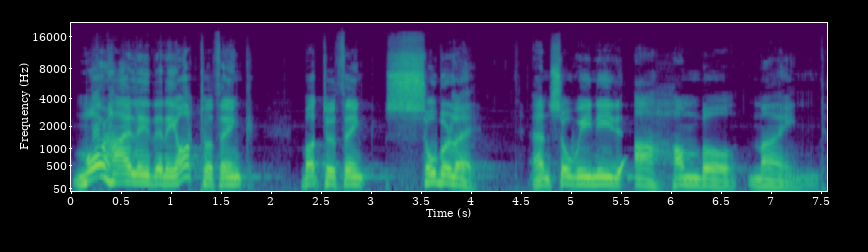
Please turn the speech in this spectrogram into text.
more highly than he ought to think, but to think soberly and so we need a humble mind.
